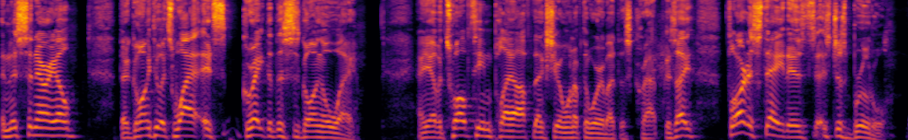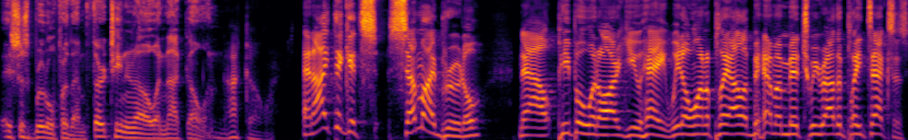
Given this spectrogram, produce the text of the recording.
in this scenario, they're going to. It's why it's great that this is going away. And you have a 12-team playoff next year. I won't have to worry about this crap because I Florida State is it's just brutal. It's just brutal for them. 13 and 0 and not going. Not going. And I think it's semi brutal. Now, people would argue, hey, we don't want to play Alabama, Mitch. We'd rather play Texas.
